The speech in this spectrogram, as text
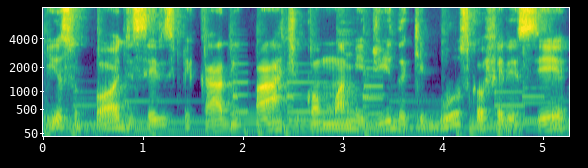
Isso pode ser explicado em parte como uma medida que busca oferecer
